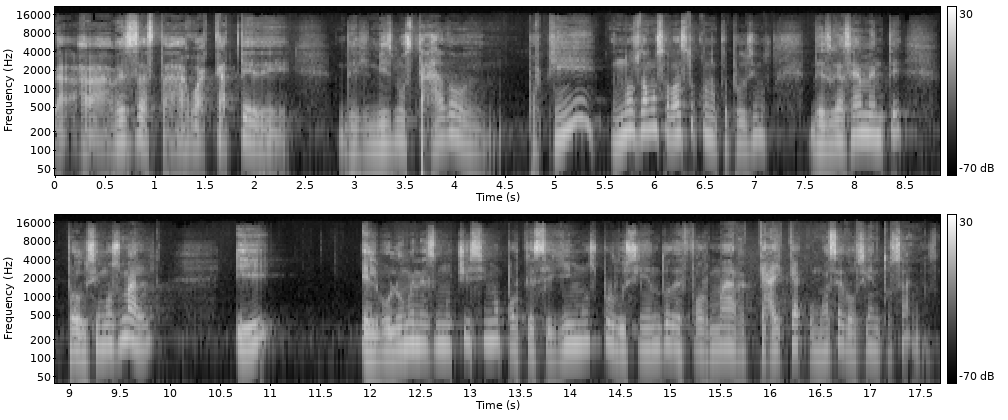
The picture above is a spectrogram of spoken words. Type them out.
a, veces hasta aguacate del mismo estado? ¿Por qué? No nos damos abasto con lo que producimos. Desgraciadamente, producimos mal y el volumen es muchísimo porque seguimos produciendo de forma arcaica como hace 200 años.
